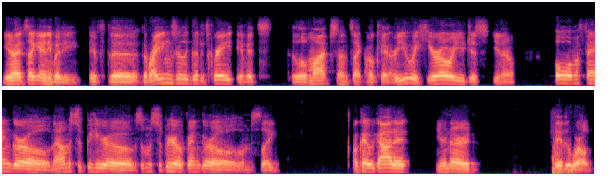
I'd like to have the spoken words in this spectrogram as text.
You know, it's like anybody. If the the writing's really good, it's great. If it's a little much, then it's like, okay, are you a hero or are you just, you know, oh, I'm a fangirl. Now I'm a superhero. So I'm a superhero fangirl. I'm just like, okay, we got it. You're a nerd. Save the world.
